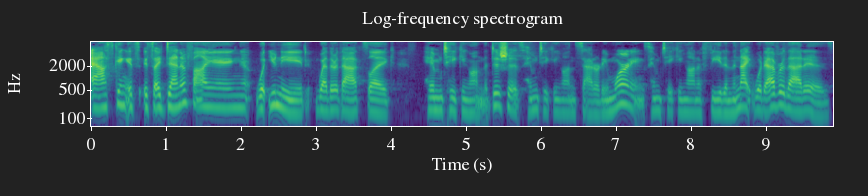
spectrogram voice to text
asking. It's it's identifying what you need, whether that's like him taking on the dishes, him taking on Saturday mornings, him taking on a feed in the night, whatever that is.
